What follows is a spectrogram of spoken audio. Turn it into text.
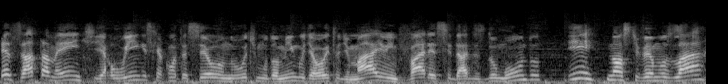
Exatamente, a Wings que aconteceu no último domingo, dia 8 de maio, em várias cidades do mundo, e nós tivemos lá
